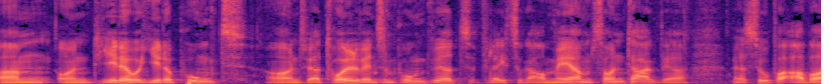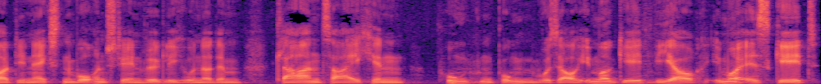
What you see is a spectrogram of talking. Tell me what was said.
Ähm, und jeder, jeder Punkt, und es wäre toll, wenn es ein Punkt wird, vielleicht sogar mehr am Sonntag, wäre wär super, aber die nächsten Wochen stehen wirklich unter dem klaren Zeichen Punkten, Punkten, wo es auch immer geht, wie auch immer es geht.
